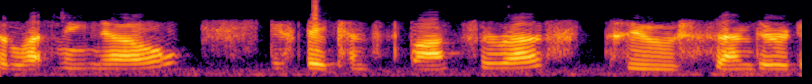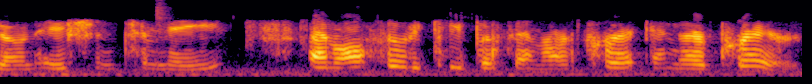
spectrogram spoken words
to let me know, if they can sponsor us to send their donation to me, and also to keep us in our pra- in their prayers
